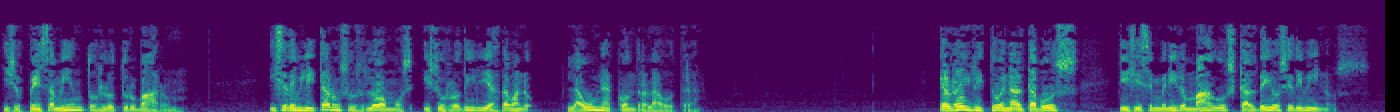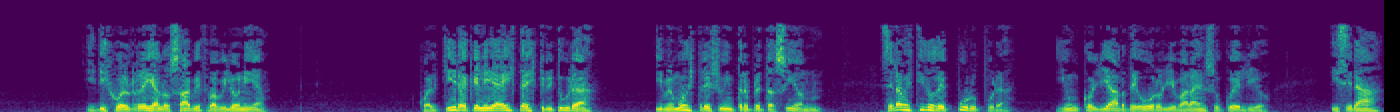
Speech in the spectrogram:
y sus pensamientos lo turbaron, y se debilitaron sus lomos, y sus rodillas daban la una contra la otra. El rey gritó en alta voz que hiciesen venir magos, caldeos y divinos. Y dijo el rey a los sabios de Babilonia, Cualquiera que lea esta escritura y me muestre su interpretación, será vestido de púrpura, y un collar de oro llevará en su cuello, y será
